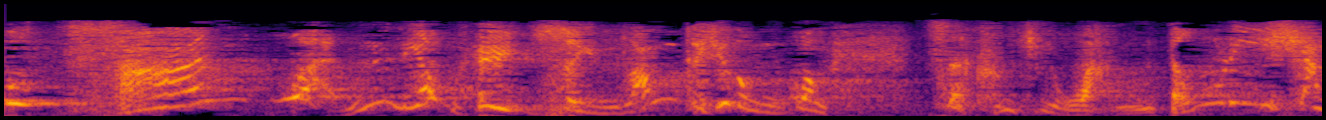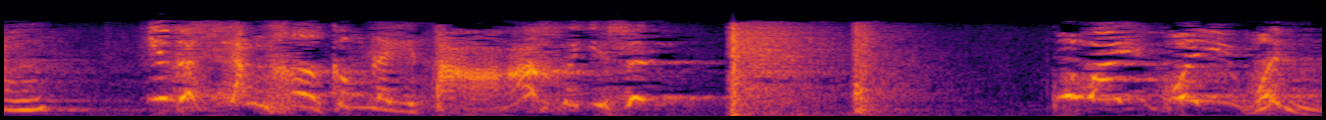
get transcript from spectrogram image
万三万两，嘿，谁啷个些辰光？这口气往肚里想，一个香河过来，大喝一声：“国外鬼问！”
